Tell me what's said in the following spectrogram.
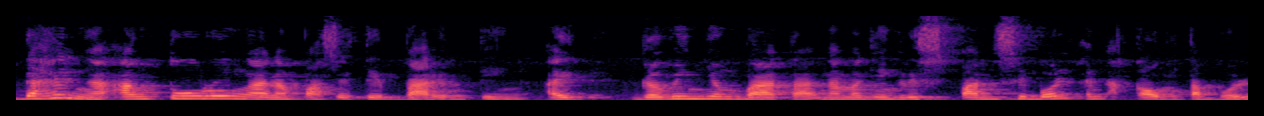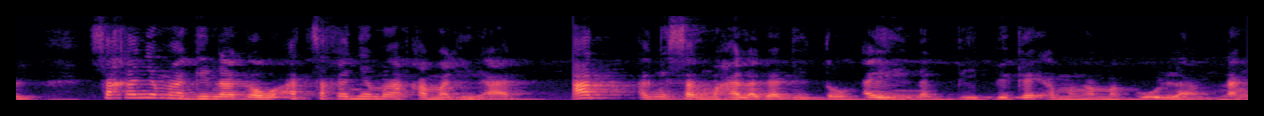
dahil nga ang turo nga ng positive parenting ay gawin yung bata na maging responsible and accountable sa kanyang mga ginagawa at sa kanyang mga kamalian. At ang isang mahalaga dito ay nagbibigay ang mga magulang ng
